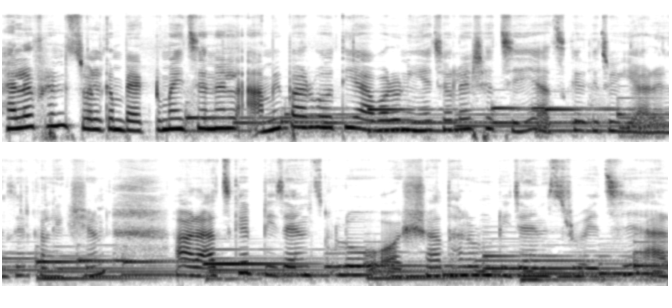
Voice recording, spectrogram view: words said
Hello friends welcome back to my channel আমি পার্বতী আবারও নিয়ে চলে এসেছি আজকের কিছু ইয়াররিংসের কালেকশন আর আজকের ডিজাইনসগুলো অসাধারণ ডিজাইনস রয়েছে। আর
